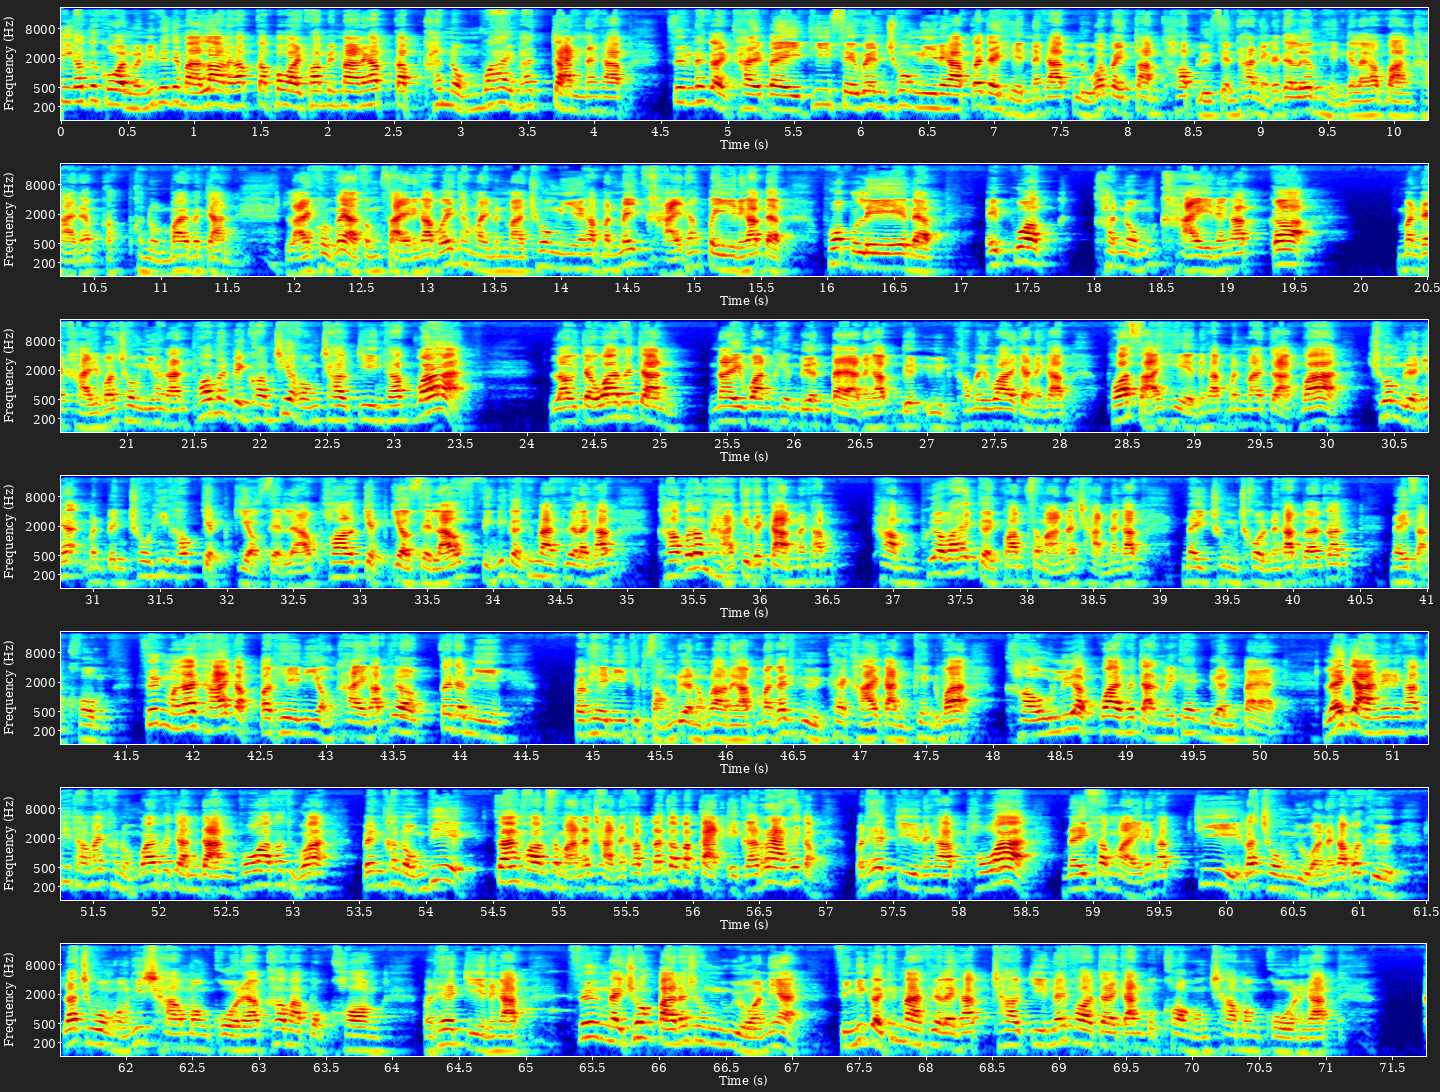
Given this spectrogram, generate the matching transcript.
ดีครับทุกคนวันนี้พี่จะมาเล่านะครับกับประวัติความเป็นมานะครับกับขนมไหว้พระจันทร์นะครับ ซึ่งถ้าเกิดใครไปที่เซเว่นช่วงนี้นะครับก็จะเห็นนะครับหรือว่าไปตามท็อปหรือเซ็นทรัลเนี่ยก็จะเริ่มเห็นกันแล้วครับวางขายนะครับกับขนมไหว้พระจันทร์หลายคนก็อยากสงสัยนะครับว่าทำไมมันมาช่วงนี้นะครับมันไม่ขายทั้งปีนะครับแบบพวกเลแบบไอ้พวกขนมไข่นะครับ ก็มันจะขายเฉพาะช่วงนี้เท่านั้น เพราะมันเป็นความเชื่อของชาวจีนครับว่า เราจะไหว้พระจันทร์ ในวันเพ็ญเดือนแปดนะครับเดือนอื่นเขาไม่ไหว้กันนะครับ เพราะสาเหตุนะครับมันมาจากว่าช่วงเดือนนี้มันเป็นช่วงที่เขาเก็บเกี่ยวเสร็จแล้ว พอเก็บเกี่ยวเสร็จแล้วสิ่งที่เกิดขึ้นมาคืออะไรครับเขาก็ต้องหากิจกรรมนะครับทำเพื่อว่าให้เกิดความสมานฉันท์นะครับ ในชุมชนนะครับ แล้วก็ในสังคม ซึ่งมันก็คล้ายกับประเพณีของไทยครับ ที่เราก็จะมีประเพณี 12 เดือนของเรานะครับ มันก็คือคล้าย ๆ กัน เพียงแต่ว่าเขาเลือกไหว้พระจันทร์ไว้แค่เดือน 8 และอย่างหนึงนะครับที่ทำให้ขนมไหว้พระจันทร์ดัง เพราะว่าเขาถือว่าเป็นขนมที่สร้างความสมานฉันท์นะครับ แล้วก็ประกาศเอกราชให้กับประเทศจีนนะครับ เพราะว่าในสมัยนะครับที่ราชวงศ์หยวนนะครับ ก็คือราชวงศ์ของที่ชาวมองโกนะครับเข้ามาปกครองประเทศจีนนะครับ ซึ่งในช่วงปลายราชวงศ์หยวนเนี่ยสิ่งที่เกิดขึ้นมาคืออะไรครับ ชาวจีนไม่พอใจการปกครองของชาวมองโกนะครับ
